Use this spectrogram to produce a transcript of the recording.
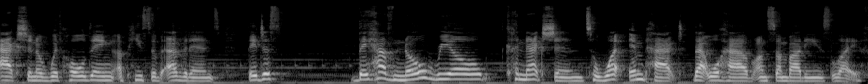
action of withholding a piece of evidence, they just they have no real connection to what impact that will have on somebody's life.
